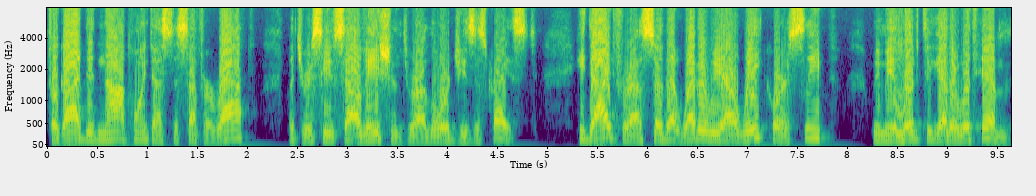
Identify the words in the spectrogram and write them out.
For God did not appoint us to suffer wrath but to receive salvation through our Lord Jesus Christ. He died for us so that whether we are awake or asleep, we may live together with him.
